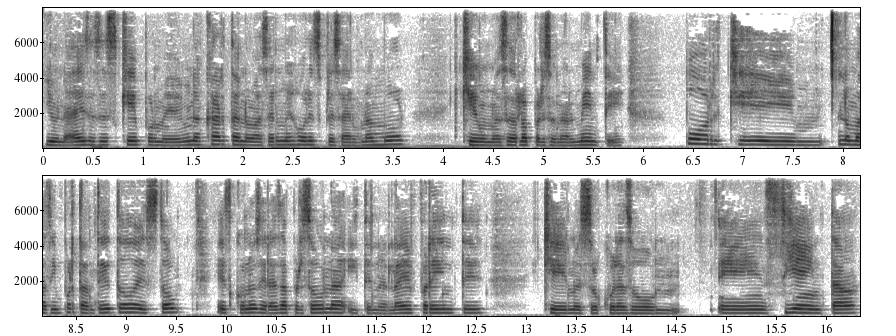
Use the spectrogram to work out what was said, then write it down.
y una de esas es que por medio de una carta no va a ser mejor expresar un amor que uno hacerlo personalmente porque mm, lo más importante de todo esto es conocer a esa persona y tenerla de frente, que nuestro corazón eh, sienta,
